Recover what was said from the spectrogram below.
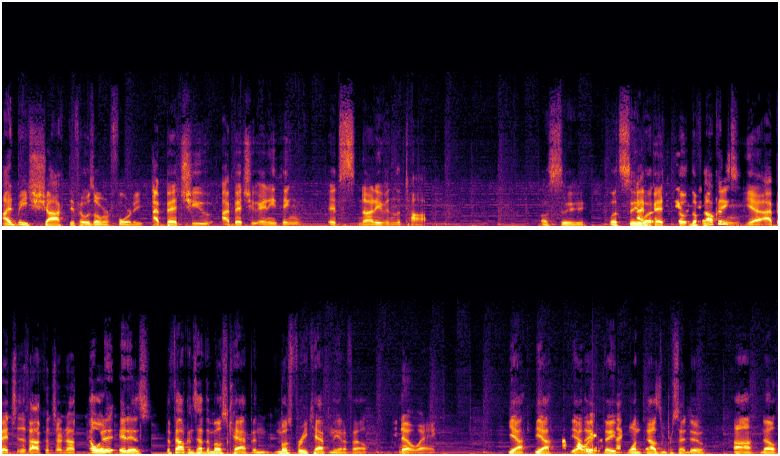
I'd be shocked if it was over forty. I bet you, I bet you anything, it's not even the top. Let's see. Let's see I what oh, the Falcons. Yeah, I bet you the Falcons are not. Oh, it, it is. The Falcons have the most cap and most free cap in the NFL. No way. Yeah, yeah, yeah. They they one thousand percent do. Uh, uh no.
